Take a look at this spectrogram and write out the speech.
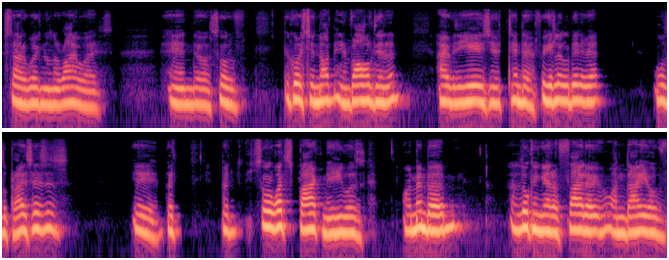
started working on the railways. And uh, sort of, because you're not involved in it over the years, you tend to forget a little bit about all the processes. Yeah, but but sort of what sparked me was I remember looking at a photo one day of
